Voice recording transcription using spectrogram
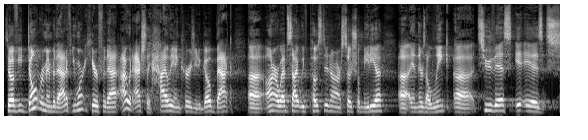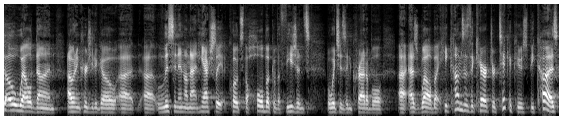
So if you don't remember that, if you weren't here for that, I would actually highly encourage you to go back uh, on our website. We've posted on our social media. Uh, and there's a link uh, to this. It is so well done. I would encourage you to go uh, uh, listen in on that. And he actually quotes the whole book of Ephesians, which is incredible uh, as well. But he comes as the character Tychicus because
